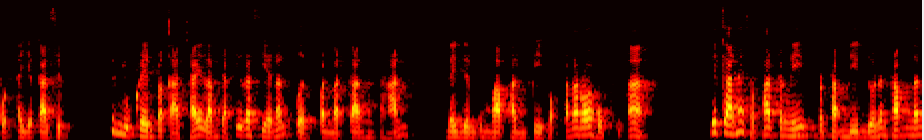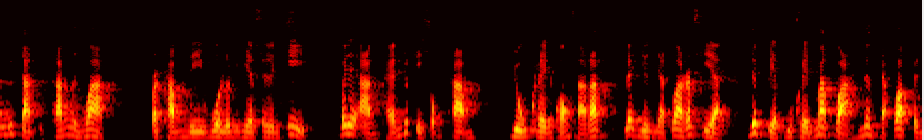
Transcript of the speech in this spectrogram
กฎอัยการศึก ซึ่งยูเครนประกาศใช้หลังจากที่รัสเซียนั้นเปิดปฏิบัติการทางทหารในเดือนกุมภาพันธ์ปี 2565 ในการให้สัมภาษณ์ครั้งนี้ประธานดีโดนัลด์ทรัมป์นั้นวิจารณ์อีกครั้งหนึ่งว่า ประธานาธิบดีวลาดิเมียร์เซเลนกี้ไม่ได้อ่านแผนยุติสงครามยูเครนของสหรัฐ และยืนยันว่ารัสเซียได้เปรียบยูเครนมากกว่า เนื่องจากว่าเป็น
